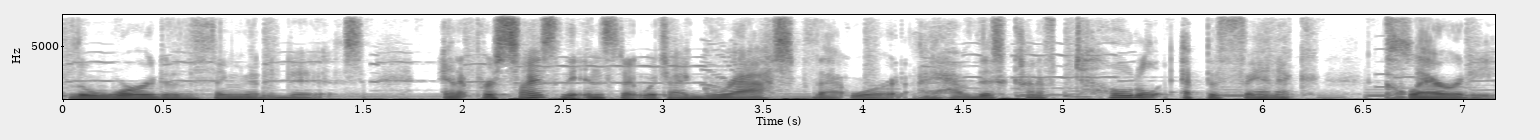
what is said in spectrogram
the word of the thing that it is. And at precisely the instant which I grasp that word, I have this kind of total epiphanic clarity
